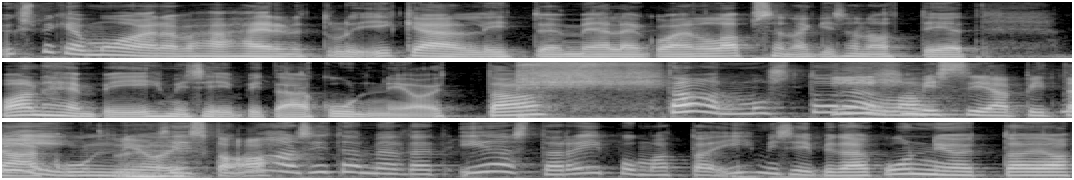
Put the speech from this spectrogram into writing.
Yksi, mikä mua aina vähän häirinyt tuli ikään liittyen mieleen, kun aina lapsenakin sanottiin, että vanhempia ihmisiä pitää kunnioittaa. Tämä on musta todella... Ihmisiä pitää niin. kunnioittaa. Siis kun mä oon sitä mieltä, että iästä riippumatta ihmisiä pitää kunnioittaa ja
